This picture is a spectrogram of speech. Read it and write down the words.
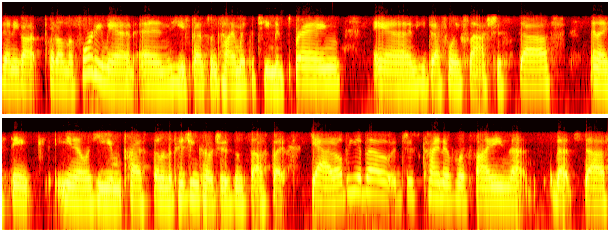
then he got put on the 40 man, and he spent some time with the team in spring, and he definitely flashed his stuff. And I think you know he impressed some of the pitching coaches and stuff. But yeah, it'll be about just kind of refining that that stuff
